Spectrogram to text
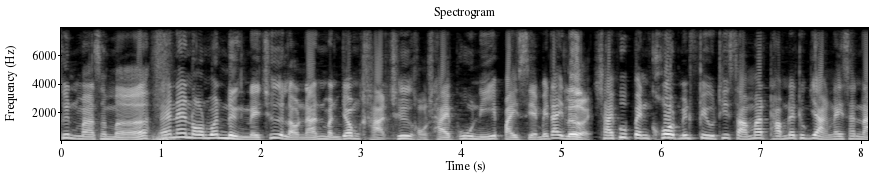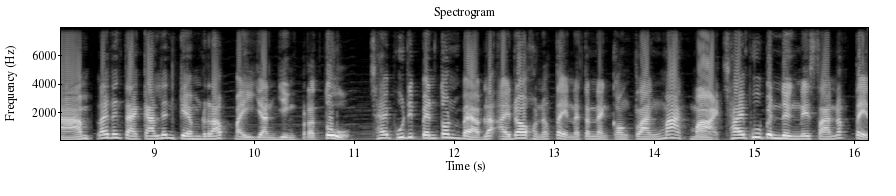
ขึ้นมาเสมอ และแน่นอนว่าหนึ่งในชื่อเหล่านั้นมันย่อมขาดชื่อของชายผู้นี้ไปเสียไม่ได้เลย ชายผู้เป็นโค้ชมิดฟิลด์ที่สามารถทำได้ทุกอย่างในสนาม ไล่ตั้งแต่การเล่นเกมรับไปยันยิงประตู ชายผู้ที่เป็นต้นแบบและไอดอลของนักเตะในตำแหน่งกองกลางมากมาย ชายผู้เป็นหนึ่งในสามนักเตะ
